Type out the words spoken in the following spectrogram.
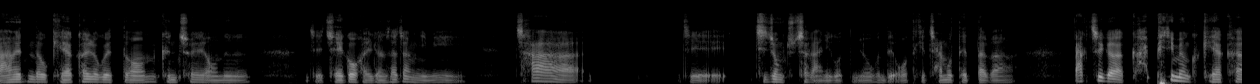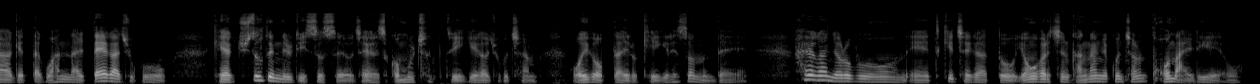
마음에 든다고 계약하려고 했던 근처에 어느 이제 제거 관련 사장님이 차 이제 지정 주차가 아니거든요. 근데 어떻게 잘못했다가 딱지가 하필이면 그 계약하겠다고 한 날 떼가지고 계약 취소된 일도 있었어요. 제가 그래서 건물주한테도 얘기해가지고 참 어이가 없다 이렇게 얘기를 했었는데 하여간 여러분 예, 특히 제가 또 영어 가르치는 강남역 근처는 더 난리예요.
